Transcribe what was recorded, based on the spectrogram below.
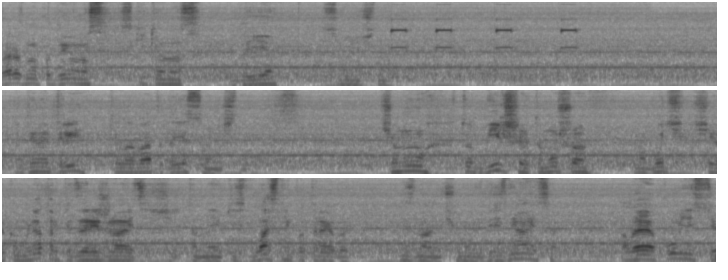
Зараз ми подивимось, скільки у нас дає сонячне. 1,3 кВт дає сонячне. Чому тут більше? Тому що, мабуть, ще акумулятор підзаряджається, чи там на якісь власні потреби. Не знаю, чому відрізняється. Але повністю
